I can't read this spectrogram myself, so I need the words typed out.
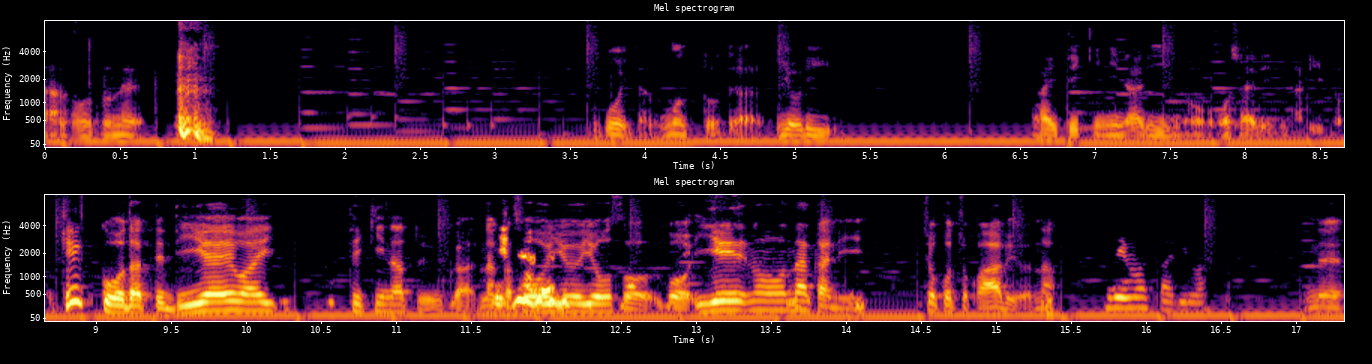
なるほどね。すごいな。もっとじゃあ、より快適になりの、おしゃれになりの。結構だって DIY 的なというか、なん。かそういう要素、こう家の中にちょこちょこあるよな。あります、あります。ね。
